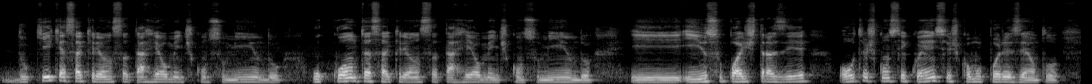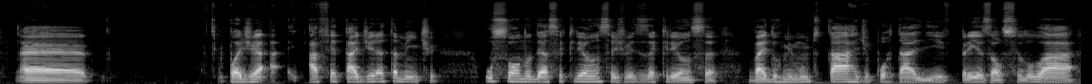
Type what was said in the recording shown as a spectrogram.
do que, que essa criança está realmente consumindo, o quanto essa criança está realmente consumindo, e, e, isso pode trazer outras consequências, como por exemplo, é, pode afetar diretamente o sono dessa criança. Às vezes a criança vai dormir muito tarde por estar ali presa ao celular.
